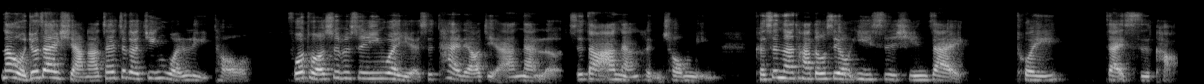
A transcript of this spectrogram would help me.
那我就在想啊，在这个经文里头，佛陀是不是因为也是太了解阿难了，知道阿难很聪明，可是呢，他都是用意识心在推，在思考，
